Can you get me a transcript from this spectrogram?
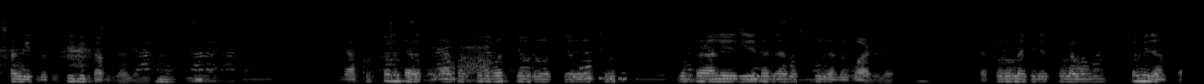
सांगितलं होतं ते बी काम झालं म्हणजे असं चालत राहिलं. आणि आता थोडं वरचे वरचे लोक आले येणं जाणं सुरू झालं वाढलं. त्या कोरोनाचे जे पुन्हा कमी झालं आता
